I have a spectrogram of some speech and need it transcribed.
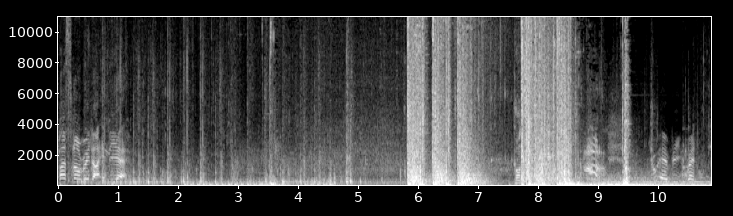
Personal radar in the air. Contact. UAV ready.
